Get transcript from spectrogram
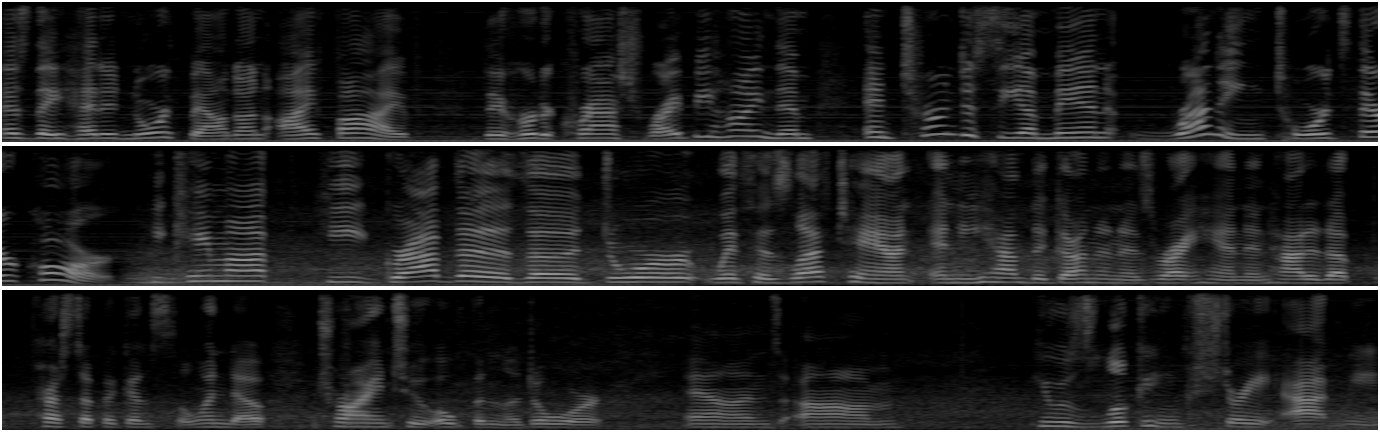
as they headed northbound on I 5. They heard a crash right behind them and turned to see a man running towards their car. He came up, he grabbed the, the door with his left hand, and he had the gun in his right hand and had it up pressed up against the window, trying to open the door. And um, he was looking straight at me.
